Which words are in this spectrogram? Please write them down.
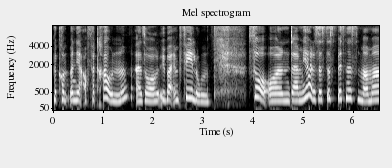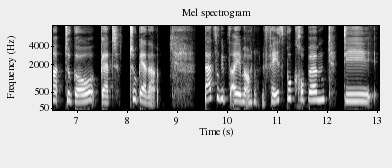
bekommt man ja auch Vertrauen, ne? Also über Empfehlungen. So, und ähm, ja, das ist das Business Mama to Go Get Together. Dazu gibt es eben auch noch eine Facebook-Gruppe, die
